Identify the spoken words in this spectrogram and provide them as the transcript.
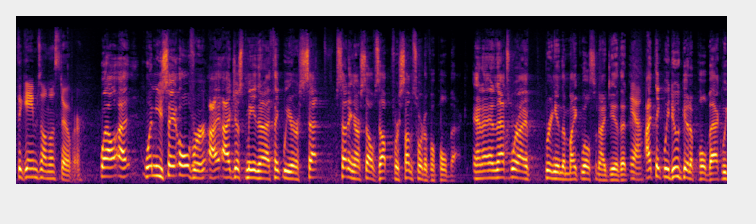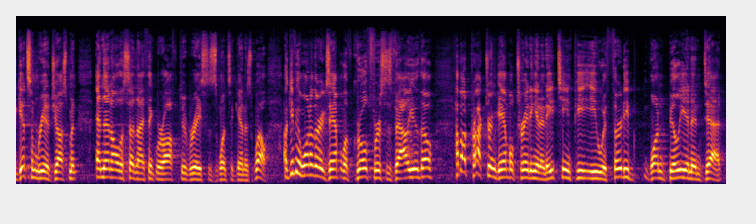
the game's almost over. Well, when you say over, I, I just mean that I think we are set setting ourselves up for some sort of a pullback. And, and that's where I bring in the Mike Wilson idea that yeah. I think we do get a pullback, we get some readjustment, and then all of a sudden I think we're off to races once again as well. I'll give you one other example of growth versus value, though. How about Procter & Gamble trading at an 18 PE with 31 billion in debt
